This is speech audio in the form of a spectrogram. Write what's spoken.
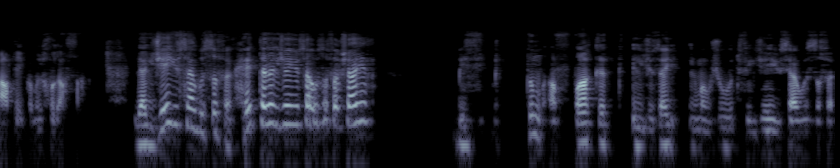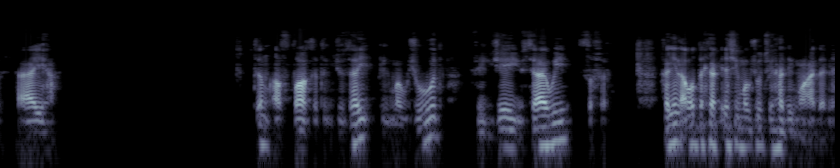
أعطيكم الخلاصة. لل J يساوي صفر. حتى لل J يساوي صفر شايف؟ بتنقص طاقة الجزيء الموجود في ال J يساوي صفر. هايها تنقص طاقة الجزيء الموجود في ال J يساوي صفر. خليني أوضح لك إيش الموجود في هذه المعادلة.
